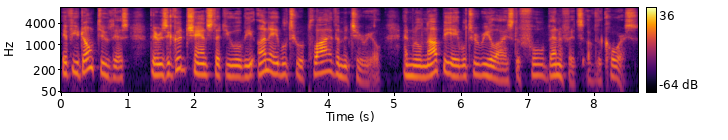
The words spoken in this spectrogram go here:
If you don't do this, there is a good chance that you will be unable to apply the material and will not be able to realize the full benefits of the course.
